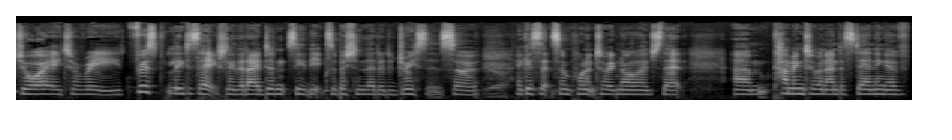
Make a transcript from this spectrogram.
joy to read. Firstly, to say actually that I didn't see the exhibition that it addresses, so yeah. I guess that's important to acknowledge that um, coming to an understanding of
